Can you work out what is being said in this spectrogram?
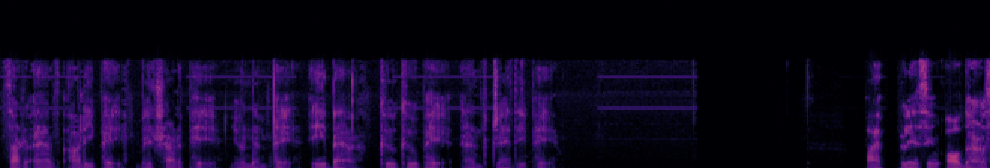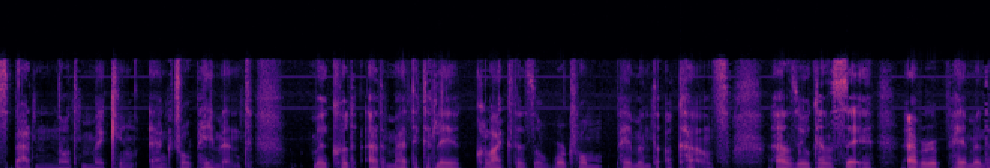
such as Alipay, WeChat Pay, UnionPay, eBank, QQ Pay, and JD Pay. By placing orders but not making actual payment, we could automatically collect the virtual payment accounts. As you can see, every payment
